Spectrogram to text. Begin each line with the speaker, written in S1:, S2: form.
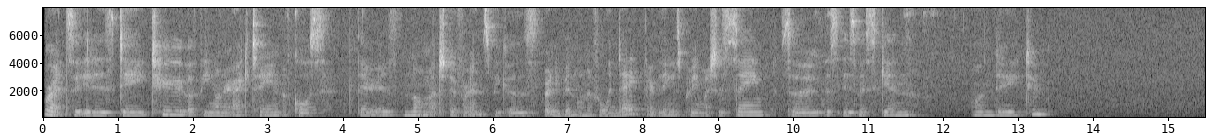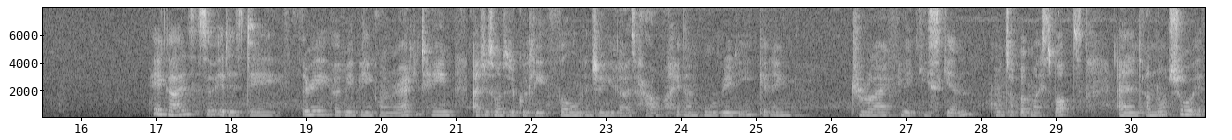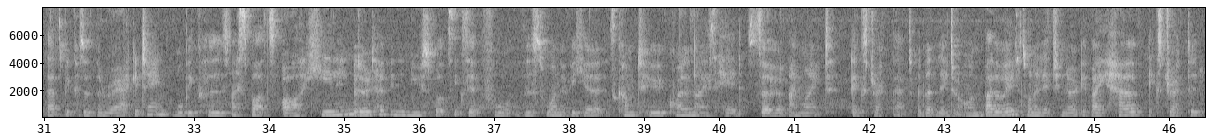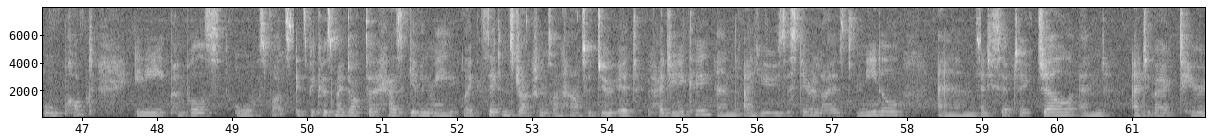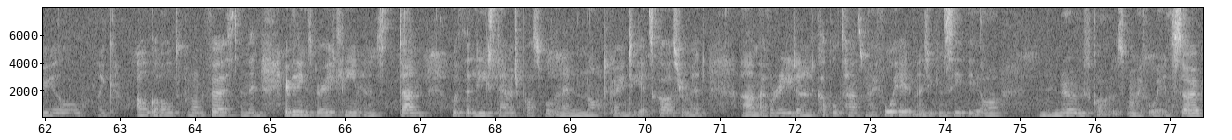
S1: Right, so it is day two of being on Roaccutane. Of course, there is not much difference because I've only been on it for one day. Everything is pretty much the same. So this is my skin on day two. Hey guys, so it is day three of me being on Roaccutane. I just wanted to quickly film and show you guys how I am already getting dry flaky skin on top of my spots and I'm not sure if that's because of the Roaccutane or because my spots are healing. I don't have any new spots except for this one over here. It's come to quite a nice head so I might extract that a bit later on. By the way, I just want to let you know if I have extracted or popped any pimples or spots it's because my doctor has given me like set instructions on how to do it hygienically and I use a sterilized needle and antiseptic gel and antibacterial like alcohol to put on first and then everything is very clean and it's done with the least damage possible and I'm not going to get scars from it. Um, I've already done it a couple times on my forehead and as you can see there are no scars on my forehead so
